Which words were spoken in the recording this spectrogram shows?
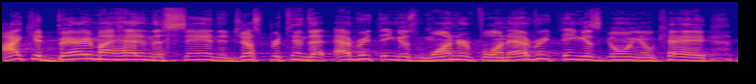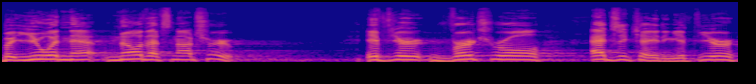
I could bury my head in the sand and just pretend that everything is wonderful and everything is going okay, but you would ne- know that's not true. If you're virtual educating, if you're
